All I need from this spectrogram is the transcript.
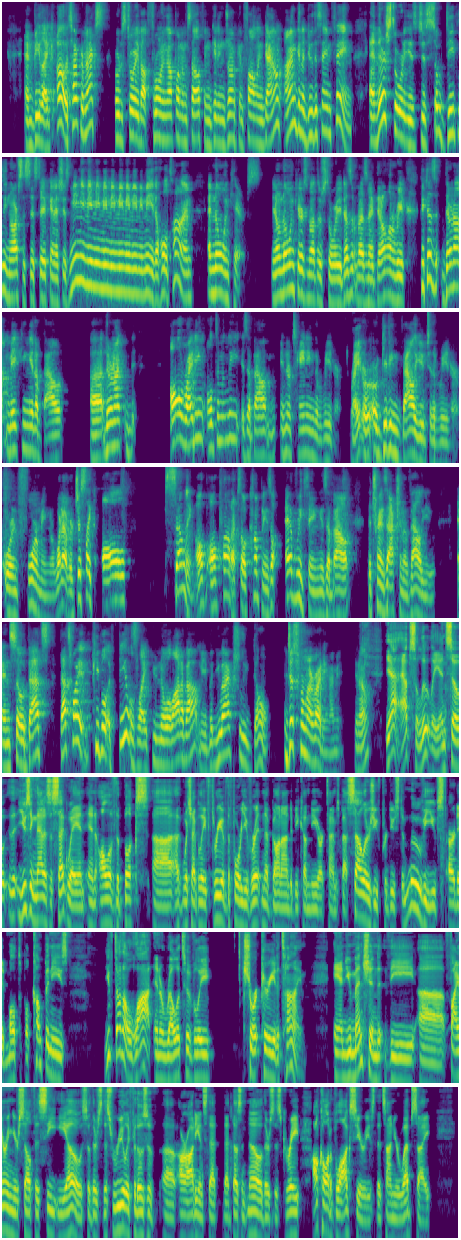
and be like, oh, Tucker Max wrote a story about throwing up on himself and getting drunk and falling down. I'm going to do the same thing. And their story is just so deeply narcissistic and it's just me, me, me, me, me, me, me, me, me, me, me the whole time, and no one cares. You know, no one cares about their story. It doesn't resonate. They don't want to read because they're not making it about. Uh, they're not. All writing ultimately is about entertaining the reader, right? Or, or giving value to the reader, or informing, or whatever. Just like all selling, all all products, all companies, all, everything is about the transaction of value. And so that's that's why people it feels like you know a lot about me, but you actually don't. Just from my writing, I mean you know? Yeah absolutely. And so using that as a segue in, in all of the books uh, which i believe three of the four you've written have gone on to become new york times bestsellers. You've produced a movie you've started multiple companies. You've done a lot in a relatively short period of time and you mentioned the uh, firing yourself as ceo so there's this really for those of uh, our audience that that doesn't know there's this great i'll call it a blog series that's on your website.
